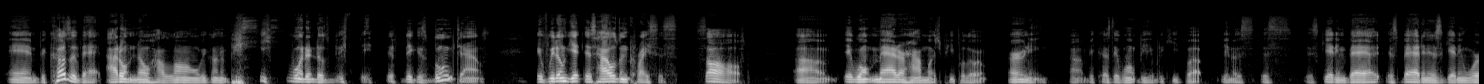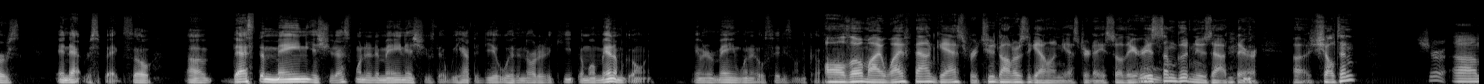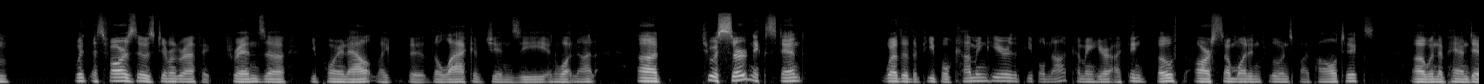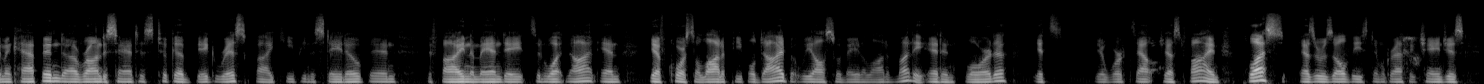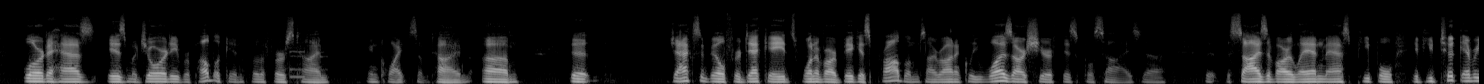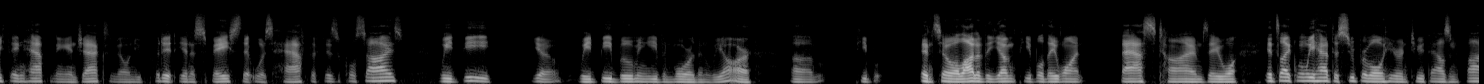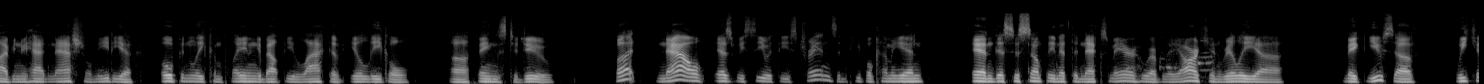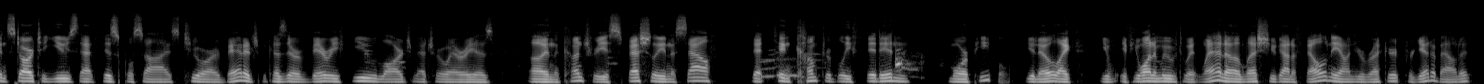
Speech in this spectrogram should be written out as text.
And because of that, I don't know how long we're going to be one of those big- biggest boom towns. If we don't get this housing crisis solved, um, it won't matter how much people are earning uh, because they won't be able to keep up. You know, it's, it's, it's getting bad. It's bad and it's getting worse in that respect. So uh, that's the main issue. That's one of the main issues that we have to deal with in order to keep the momentum going and remain one of those cities on the coast. Although my wife found gas for $2 a gallon yesterday. So there is Ooh. some good news out there. Uh, Shelton? Sure. Um, with as far as those demographic trends, uh, you pointed out like the the lack of Gen Z and whatnot. Uh, to a certain extent, whether the people coming here, the people not coming here, I think both are somewhat influenced by politics. Uh, when the pandemic happened, uh, Ron DeSantis took a big risk by keeping the state open, defying the mandates and whatnot. And yeah, of course, a lot of people died, but we also made a lot of money. And in Florida, it's it works out just fine. Plus, as a result of these demographic changes, Florida has is majority Republican for the first time in quite some time. Um, the Jacksonville, for decades, one of our biggest problems, ironically, was our sheer physical size. Uh, the, the size of our landmass, people, if you took everything happening in Jacksonville and you put it in a space that was half the physical size, we'd be, you know, we'd be booming even more than we are. Um, people, and so a lot of the young people, they want fast times. They want, it's like when we had the Super Bowl here in 2005 and you had national media openly complaining about the lack of illegal uh, things to do. But now, as we see with these trends and people coming in, and this is something that the next mayor, whoever they are, can really uh, make use of. We can start to use that physical size to our advantage because there are very few large metro areas uh, in the country, especially in the South, that can comfortably fit in more people. You know, like you, if you want to move to Atlanta, unless you got a felony on your record, forget about it.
